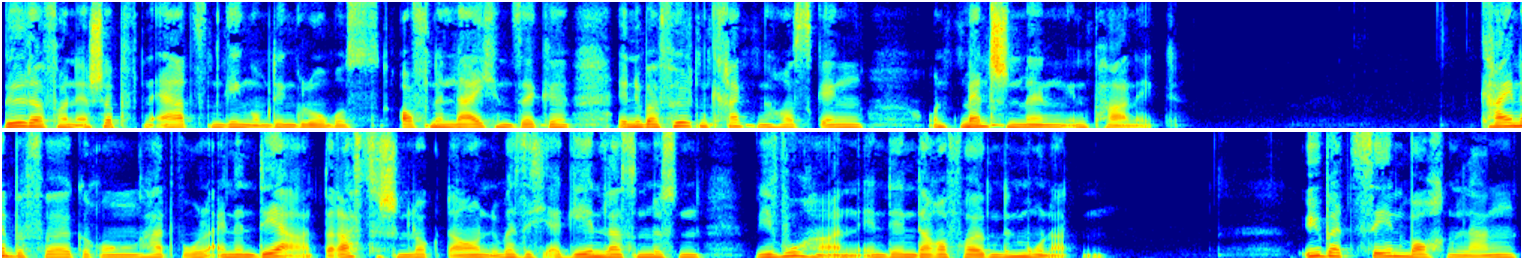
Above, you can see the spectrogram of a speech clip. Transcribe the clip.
Bilder von erschöpften Ärzten gingen um den Globus, offene Leichensäcke in überfüllten Krankenhausgängen und Menschenmengen in Panik. Keine Bevölkerung hat wohl einen derart drastischen Lockdown über sich ergehen lassen müssen wie Wuhan in den darauffolgenden Monaten. Über zehn Wochen lang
